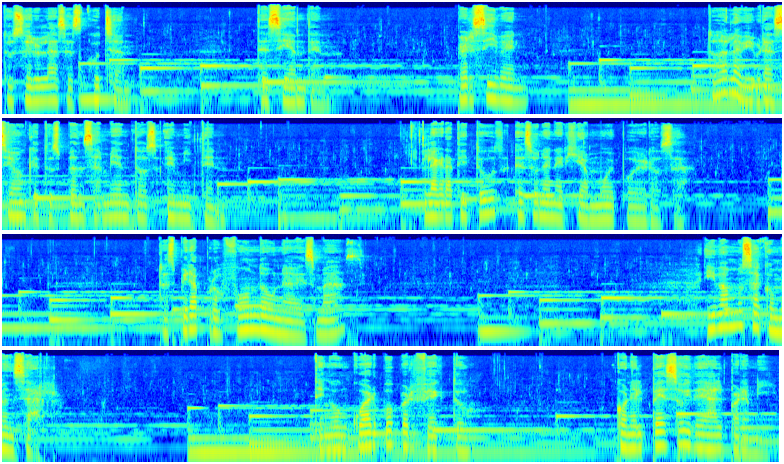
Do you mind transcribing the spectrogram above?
Tus células escuchan, te sienten, perciben toda la vibración que tus pensamientos emiten. La gratitud es una energía muy poderosa. Respira profundo una vez más. Y vamos a comenzar. Tengo un cuerpo perfecto con el peso ideal para mí.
